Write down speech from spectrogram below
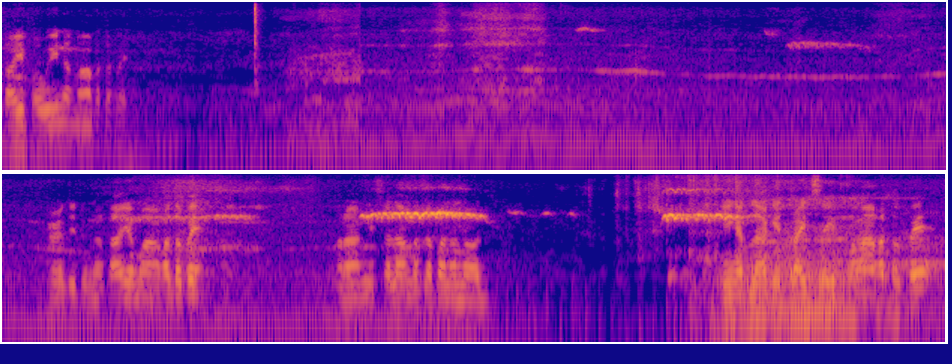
Tayo pa uwi na mga katabi. Pero dito na tayo mga katabi. Maraming salamat sa panonood. Ingat lagi, ride safe mga katabi.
